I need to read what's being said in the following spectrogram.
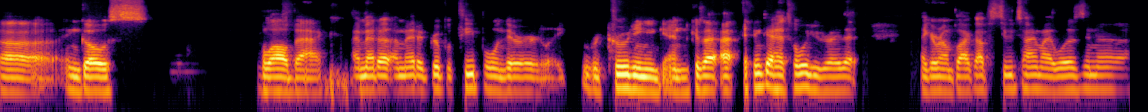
uh in Ghosts a while back. I met a I met a group of people and they were like recruiting again because I, I I think I had told you right that like around Black Ops 2 time I was in a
